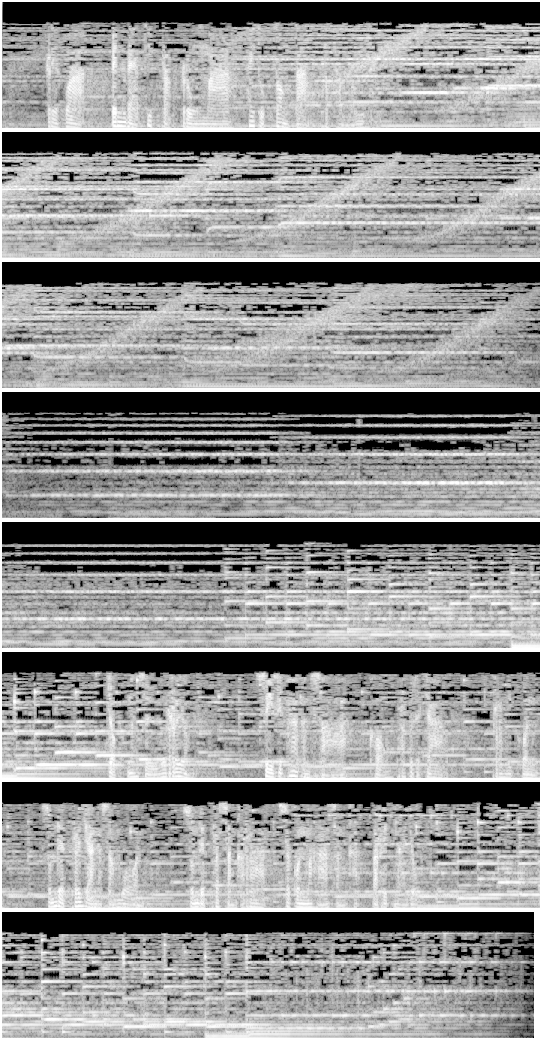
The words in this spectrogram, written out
เรียกว่าเป็นแบบที่ปรับปรุงมาให้ถูกต้องตามพระธรรมวินัย สมเด็จพระสังฆราช สกลมหาสังฆปรินายก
